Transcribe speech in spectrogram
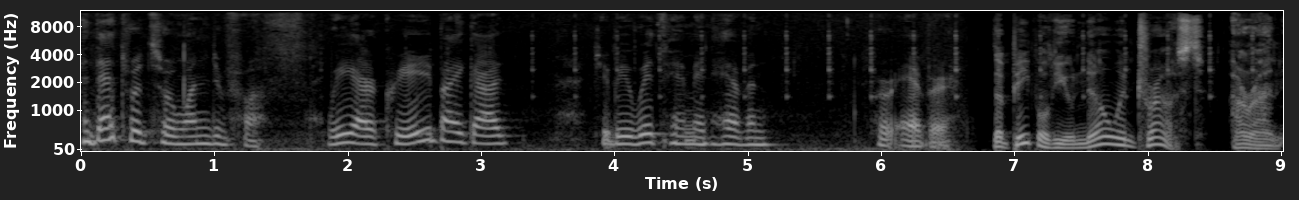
And that's what's so wonderful. We are created by God to be with Him in heaven forever. The people you know and trust are on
